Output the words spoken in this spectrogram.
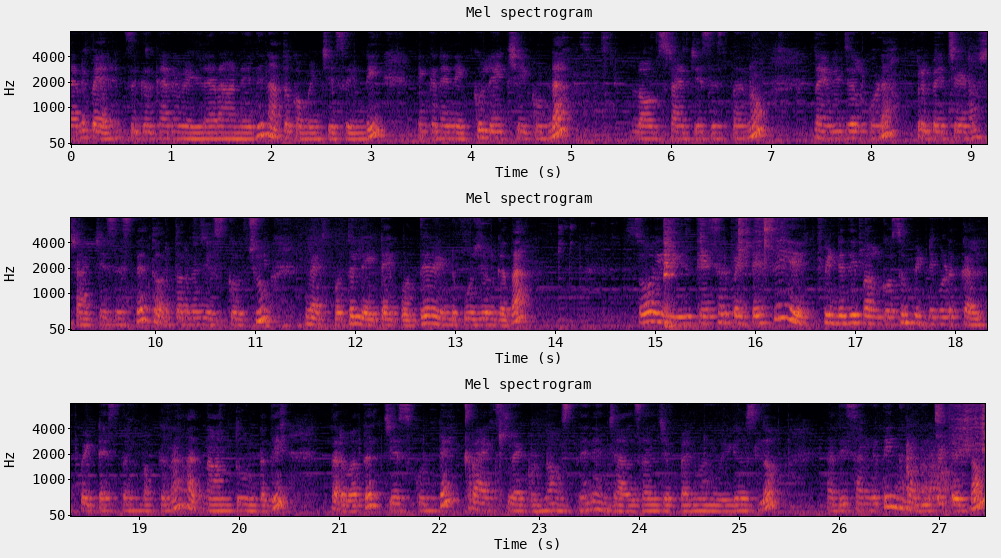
కానీ పేరెంట్స్ దగ్గర కానీ వెళ్ళారా అనేది నాతో కామెంట్ చేసేయండి. ఇంకా నేను ఎక్కువ లేట్ చేయకుండా బ్లాగ్ స్టార్ట్ చేసేస్తాను. నైవేద్యాలు కూడా ప్రిపేర్ చేయడం స్టార్ట్ చేసేస్తే త్వర త్వరగా చేసుకోవచ్చు. లేకపోతే లేట్ అయిపోద్ది రెండు పూజలు కదా. సో ఈ కేసరి పెట్టేసి పిండి దీపాల కోసం పిండి కూడా కలిపి పెట్టేస్తాను పక్కన. అది నానుతూ ఉంటుంది. తర్వాత చేసుకుంటే క్రాక్స్ లేకుండా వస్తాయి. నేను చాలాసార్లు చెప్పాను మన వీడియోస్లో అది సంగతి ఇంకా మొదలు పెట్టేద్దాం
